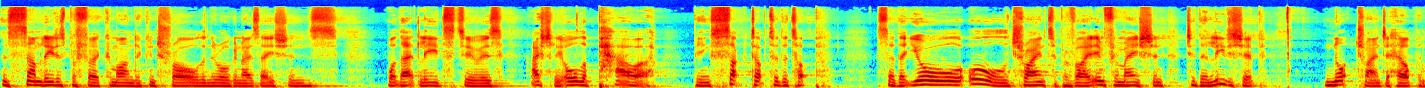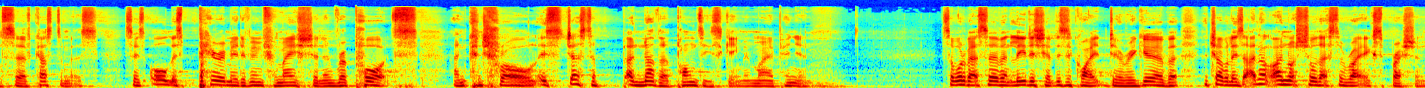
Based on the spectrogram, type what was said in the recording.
And some leaders prefer command and control in their organizations. What that leads to is actually all the power being sucked up to the top so that you're all, all trying to provide information to the leadership, not trying to help and serve customers. So it's all this pyramid of information and reports and control. It's just a, another Ponzi scheme, in my opinion. So, what about servant leadership? This is quite de rigueur, but the trouble is, I am not sure that's the right expression.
